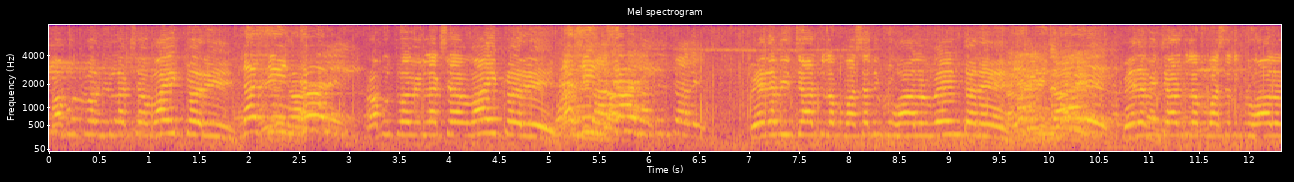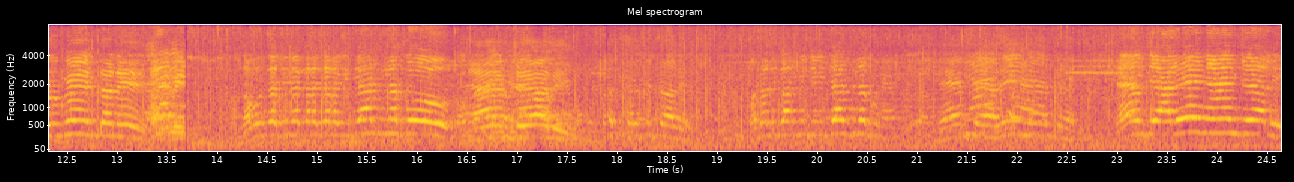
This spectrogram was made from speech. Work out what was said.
ప్రభుత్వ నిర్లక్ష్య వైఖరి ప్రభుత్వ నిర్లక్ష్య వైఖరి. పేద విద్యార్థులకు వసతి గృహాలను వెంటనే పేద విద్యార్థులకు వసతి గృహాలను వెంటనే ప్రభుత్వ విద్యార్థులకు న్యాయం చేయాలి మొదటి కల్పించే విద్యార్థులకు న్యాయం చేయాలి న్యాయం చేయాలి. న్యాయం చేయాలి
